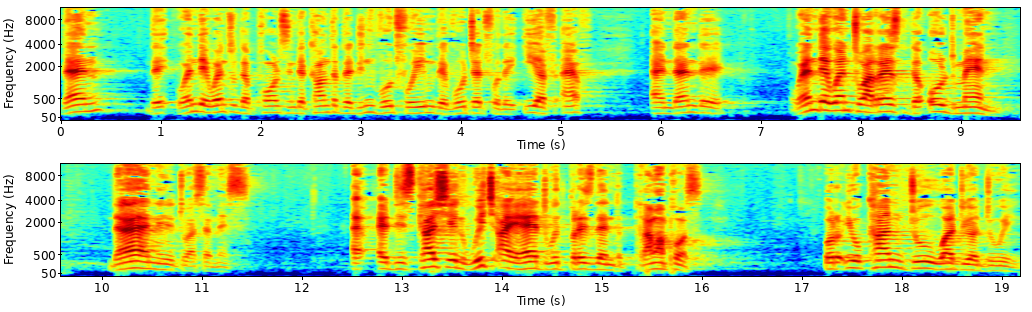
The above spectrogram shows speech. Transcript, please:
Then, they, when they went to the polls in the country, they didn't vote for him. They voted for the EFF. And then, they, when they went to arrest the old man, then it was a mess. A, a discussion which I had with President Ramaphosa. Or you can't do what you're doing.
